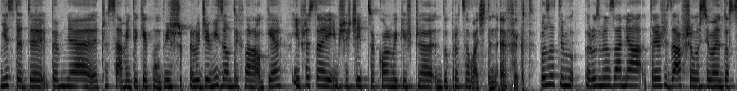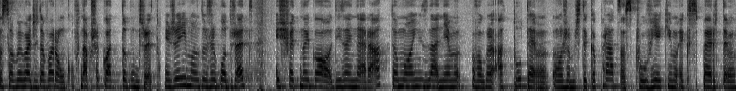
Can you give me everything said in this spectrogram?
Niestety pewnie czasami, tak jak mówisz, ludzie widzą technologię i przestaje im się chcieć cokolwiek jeszcze dopracować ten efekt. Poza tym tym rozwiązania też zawsze musimy dostosowywać do warunków, na przykład do budżetu. Jeżeli mam duży budżet i świetnego designera, to moim zdaniem w ogóle atutem może być taka praca z człowiekiem, ekspertem,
